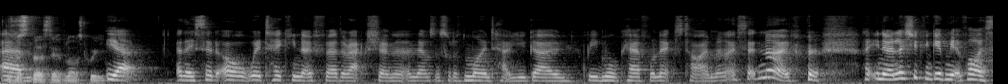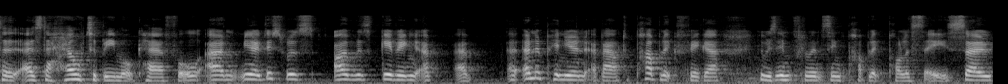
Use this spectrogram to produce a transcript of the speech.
um, "This is Thursday of last week." Yeah, and they said, "Oh, we're taking no further action," and there was a sort of "mind how you go, be more careful next time." And I said, "No, you know, unless you can give me advice as, to how to be more careful." Um, you know, this was I was giving a, a a, an opinion about a public figure who is influencing public policy. So,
